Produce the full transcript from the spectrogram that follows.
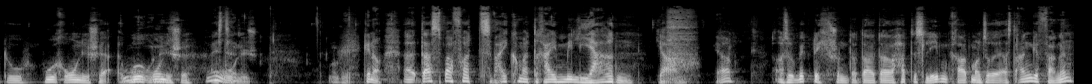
du huronische, huronische heißt Huronisch. Okay. Genau. Äh, das war vor 2,3 Milliarden Jahren. Ja. Also wirklich schon, da, da, da hat das Leben gerade mal so erst angefangen.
